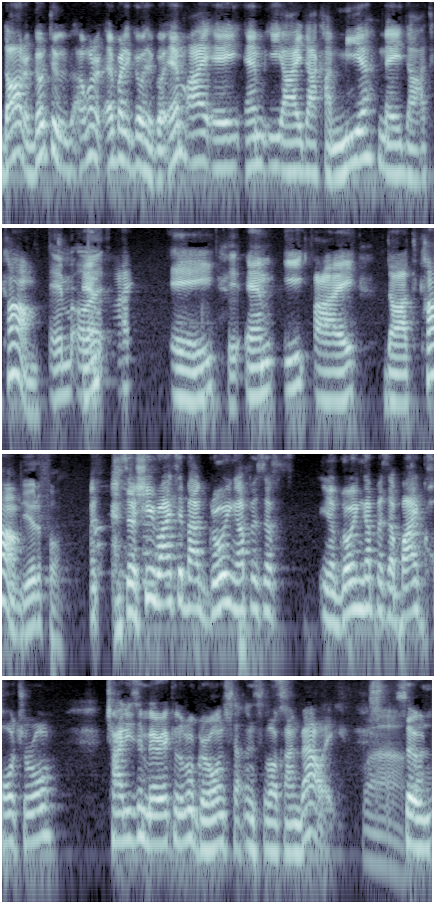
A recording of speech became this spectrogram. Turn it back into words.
daughter, go to. I want everybody to go there. Go m i a m e i dot com, miamay dot com, M i a m e i dot com. Beautiful. So she writes about growing up as a, you know, growing up as a bicultural Chinese American little girl in, in Silicon Valley. Wow. So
